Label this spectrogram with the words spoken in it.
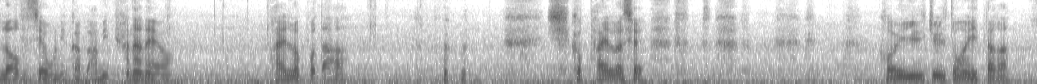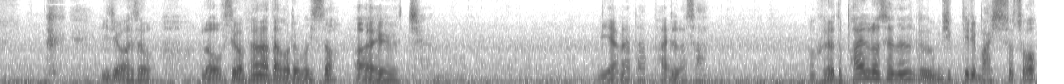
러브스에 오니까 마음이 편하네요. 파일럿보다. 실컷 파일럿에 거의 일주일 동안 있다가 이제 와서 러브스가 편하다 그러고 있어? 아유 참. 미안하다 파일럿아. 어, 그래도 파일럿에는 그 음식들이 맛있어서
